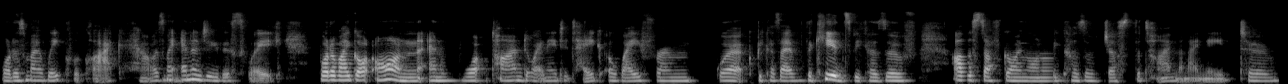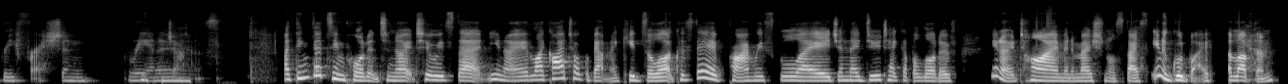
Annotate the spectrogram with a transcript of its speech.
what does my week look like? How is my mm. energy this week? What have I got on? And what time do I need to take away from work because I have the kids, because of other stuff going on, because of just the time that I need to refresh and re energize? I think that's important to note too is that, you know, like I talk about my kids a lot because they're primary school age and they do take up a lot of, you know, time and emotional space in a good way. I love them.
